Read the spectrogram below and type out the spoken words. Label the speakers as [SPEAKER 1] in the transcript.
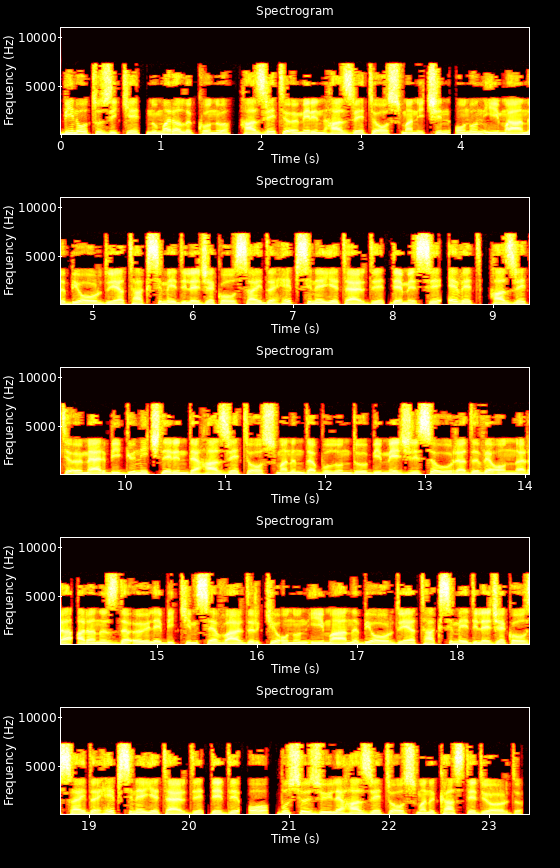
[SPEAKER 1] 1032, numaralı konu, Hazreti Ömer'in Hazreti Osman için, onun imanı bir orduya taksim edilecek olsaydı hepsine yeterdi, demesi, evet, Hazreti Ömer bir gün içlerinde Hazreti Osman'ın da bulunduğu bir meclise uğradı ve onlara, aranızda öyle bir kimse vardır ki onun imanı bir orduya taksim edilecek olsaydı hepsine yeterdi, dedi, o, bu sözüyle Hazreti Osman'ı kastediyordu.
